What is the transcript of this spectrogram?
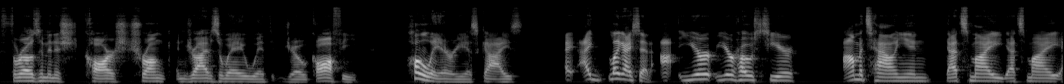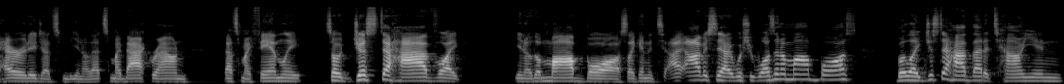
throws him in his car's trunk, and drives away with Joe Coffey. Hilarious, guys. I, I like I said, I, you're your host here. I'm Italian. That's my that's my heritage. That's you know that's my background. That's my family. So just to have like you know the mob boss, like an obviously I wish it wasn't a mob boss, but like just to have that Italian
